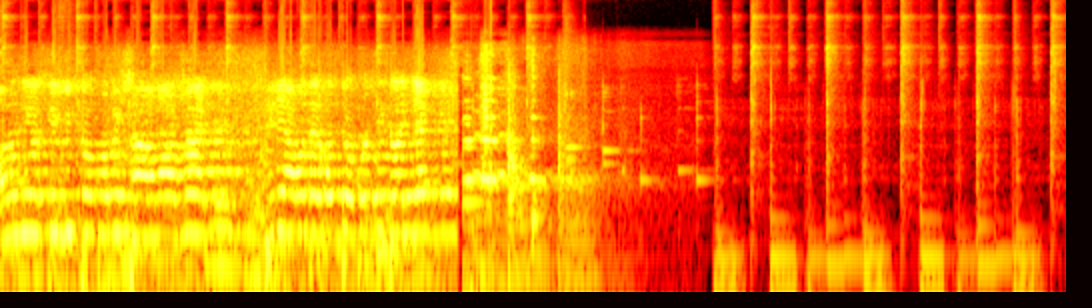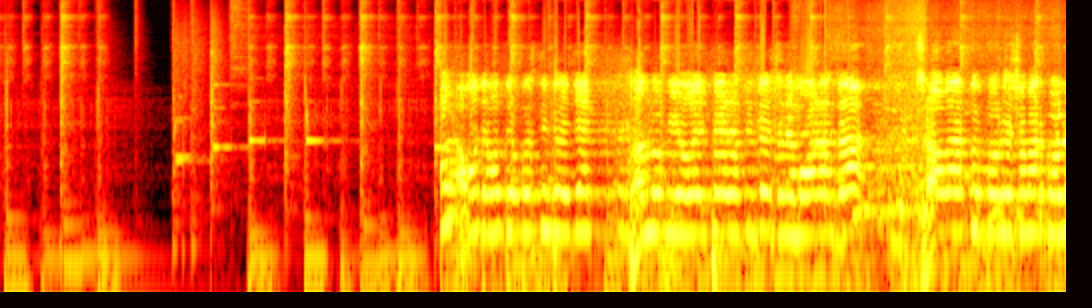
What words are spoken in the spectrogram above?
মাননীয় শ্রীযুক্ত প্রবীর শাহ মহাশয়, তিনি আমাদের মধ্যে উপস্থিত হয়েছেন আমাদের মধ্যে উপস্থিত হয়েছেন ধর্মপ্রিয় ওয়েলফেয়ার অ্যাসোসিয়েশনের মহারাজরা নবরাজপুর পৌরসভার পৌর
